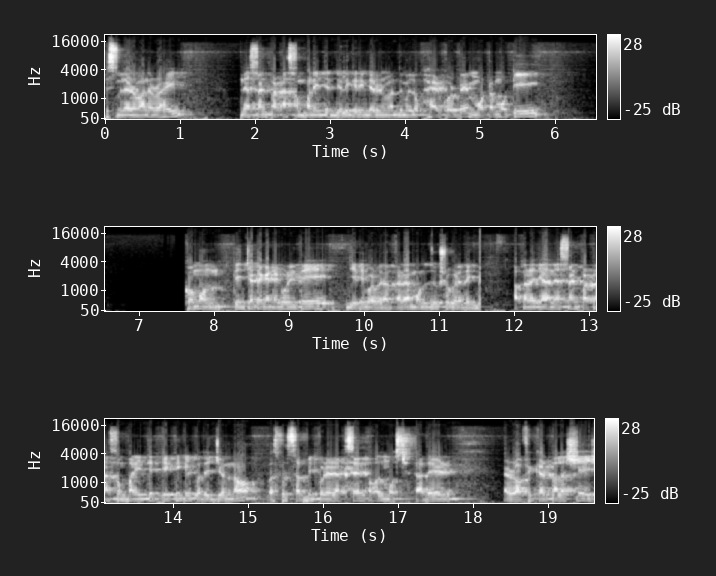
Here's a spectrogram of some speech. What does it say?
বিসমিল্লাহির রহমান রাহিম। ন্যাশনাল পার্টনার্স কোম্পানিতে ডেলিকেট ইন্টারভিউর মাধ্যমে লোক হায়ার করবে। মোটামুটি কমন তিন চারটা ক্যাটাগরিতে যেতে পারবেন আপনারা। মনোযোগ সহকারে দেখবেন। আপনারা যারা ন্যাশনাল পার্টনার্স কোম্পানিতে টেকনিক্যাল পদের জন্য পাসপোর্ট সাবমিট করে রাখছেন অলমোস্ট তাদের রফিকার পালা শেষ।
